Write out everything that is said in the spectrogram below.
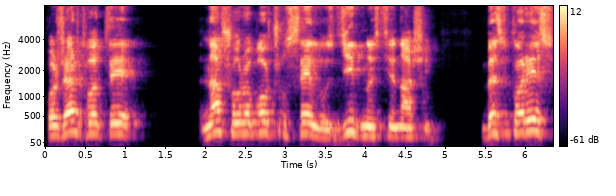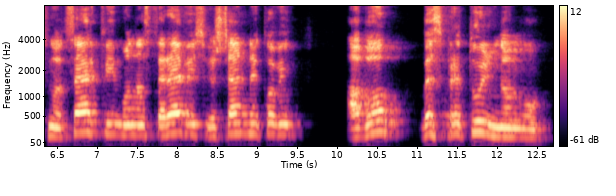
пожертвувати нашу робочу силу, здібності наші, безкорисно церкві, монастиреві, священникові або безпритульному.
